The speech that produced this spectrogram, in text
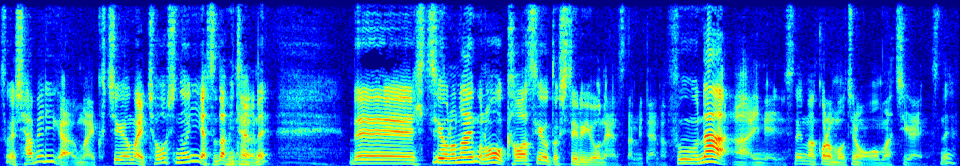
すごい喋りがうまい口がうまい調子のいいやつだみたいなね。で必要のないものを買わせようとしてるようなやつだみたいな風なイメージですね。まあこれはもちろん大間違いですね。やっ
